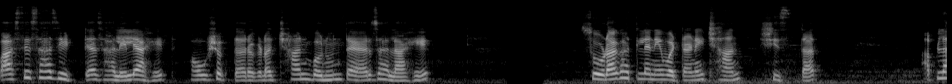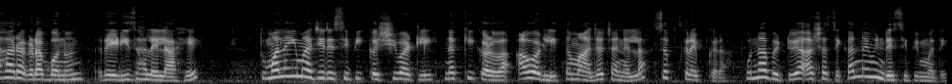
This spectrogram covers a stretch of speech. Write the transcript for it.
पाच ते सहा सिट्ट्या झालेल्या आहेत. पाहू शकता रगडा छान बनून तयार झाला आहे. सोडा घातल्याने वटाणे छान शिजतात. आपला हा रगडा बनून रेडी झालेला आहे. तुम्हाला ही माझी रेसिपी कशी वाटली नक्की कळवा. आवडली तर माझ्या चॅनलला सबस्क्राईब करा. पुन्हा भेटूया अशाच एका नवीन रेसिपीमध्ये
